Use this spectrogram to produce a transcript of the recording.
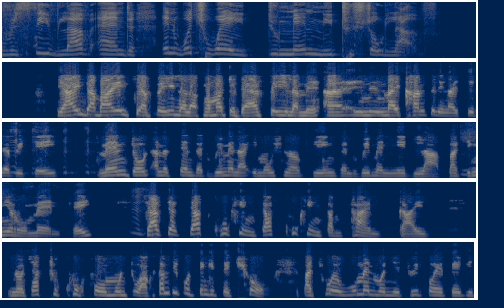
receive love and in which way do men need to show love? Yeah, indaba siyafeyila lapha amadoda ayafeyila me uh, in, in my counseling I see it every day. Men don't understand that women are emotional beings and women need love. But in Yes. romance, okay? Mm. Just, just just cooking, just cooking sometimes, guys. You know, just to cook for umuntu wakho. Some people think it's a chore, but to a woman, when you do it for a baby,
